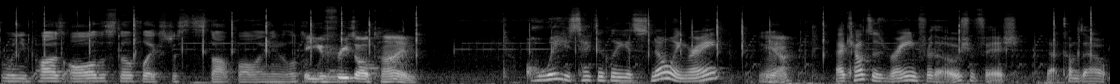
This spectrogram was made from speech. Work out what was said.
when you pause, all the snowflakes just stop falling, and it looks. Yeah, you weird. freeze all time. Oh wait, it's technically it's snowing, right? Yeah. That counts as rain for the ocean fish that comes out.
